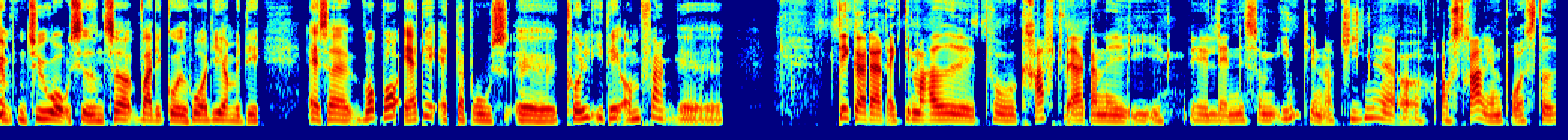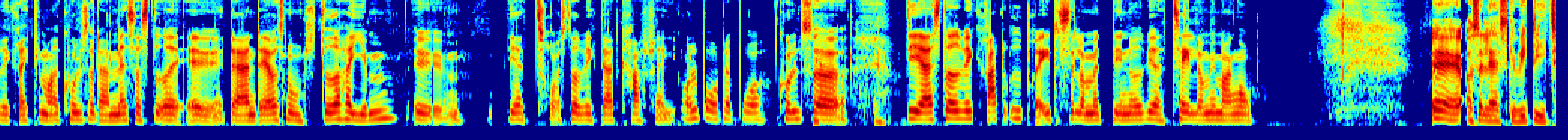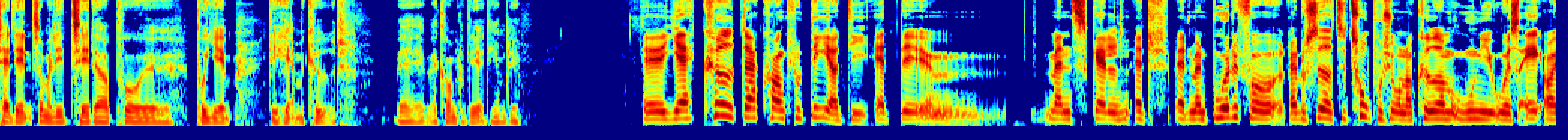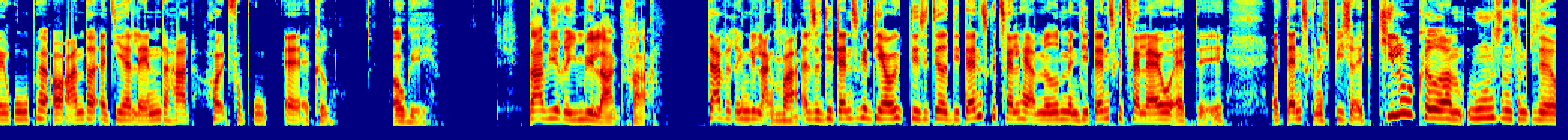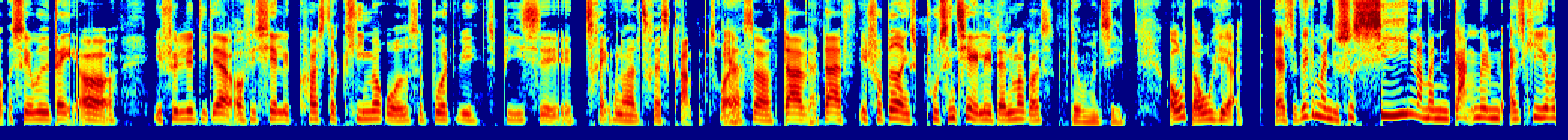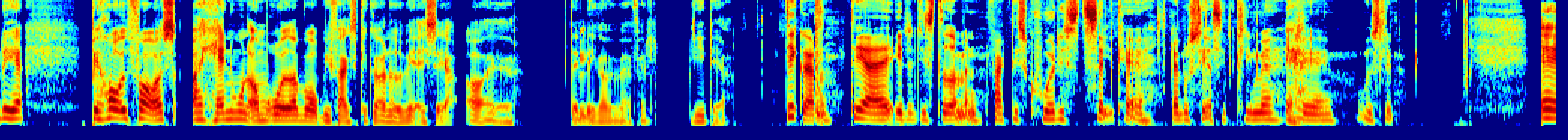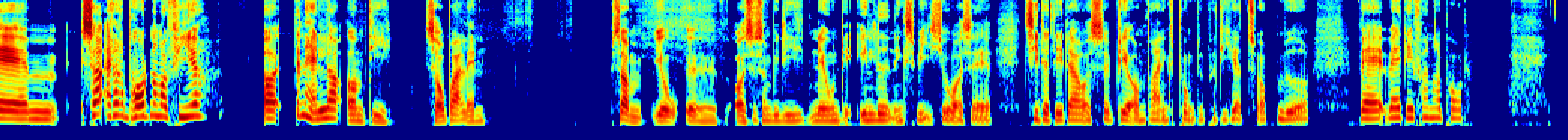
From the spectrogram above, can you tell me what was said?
15-20 år siden, så var det gået hurtigere med det. Altså, hvor, hvor er det, at der bruges øh, kul i det omfang? Øh? Det gør der rigtig meget øh, på kraftværkerne i øh, lande som Indien og Kina og Australien bruger stadigvæk rigtig meget kul, så der er masser af steder. Øh, der er endda også nogle steder herhjemme, øh, jeg tror stadigvæk, der er et kraftværk i Aalborg, der bruger kul, så ja. Ja. det er stadigvæk ret udbredt, selvom at det er noget, vi har talt om i mange år. Øh, og så lad os, skal vi ikke lige tage den, som er lidt tættere på, øh, på hjem, det her med kødet. Hvad, hvad konkluderer de om det? Øh, ja, kød, der konkluderer de, at øh, man skal, at, at man burde få reduceret til to portioner kød om ugen i USA og Europa og andre af de her lande, der har et højt forbrug af kød. Okay. Der er vi rimelig langt fra der er vi rimelig langt fra. Mm. Altså de danske, de har jo ikke decideret de danske tal her med, men de danske tal er jo, at, øh, at danskerne spiser et kilo kød om ugen, sådan som det ser ud i dag, og ifølge de der officielle kost- og klimaråd, så burde vi spise øh, 350 gram, tror ja. jeg. Så der, ja. der er et forbedringspotentiale i Danmark også. Det må man sige. Og dog her, altså det kan man jo så sige, når man en gang mellem altså kigger på det her, behovet for os at have nogle områder, hvor vi faktisk kan gøre noget hver især. Og øh, den ligger i hvert fald lige der. Det gør den. Det er et af de steder, man faktisk hurtigst selv kan reducere sit klimaudslip. Ja. Øh, øhm, så er der rapport nummer 4, og den handler om de sårbare lande. Som jo øh, også, som vi lige nævnte indledningsvis, jo også er tit af det, der også bliver omdrejningspunktet på de her topmøder. Hvad, hvad er det for en rapport?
